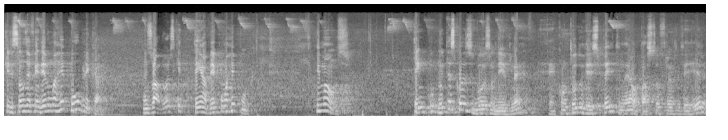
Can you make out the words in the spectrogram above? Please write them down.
cristãos defenderam uma república. Uns valores que têm a ver com uma república. Irmãos, tem muitas coisas boas no livro, né? É, com todo respeito né, ao pastor Franklin Ferreira,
